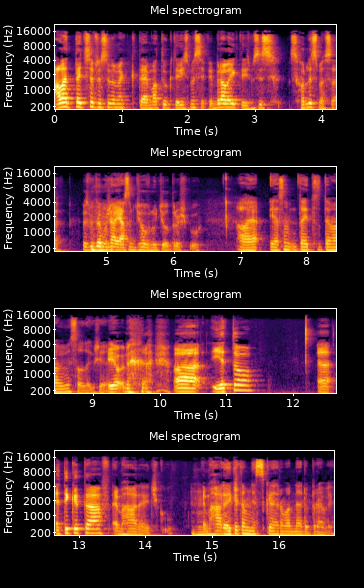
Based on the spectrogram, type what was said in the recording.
ale teď se přesuneme k tématu, který jsme si vybrali, který jsme si sch- shodli jsme se. Respektive Mhm. možná já jsem ti ho vnutil trošku. Ale já, já jsem tady to téma vymyslel, takže... Jo, a je to etiketa v MHDčku. Mhm. MHD. Tam městské hromadné dopravy?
